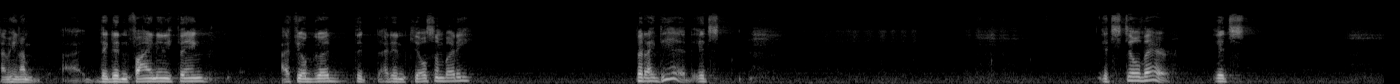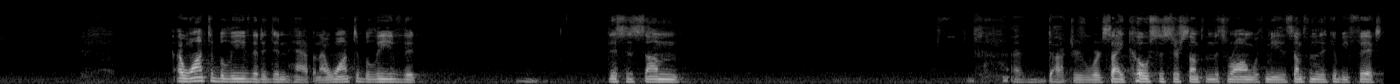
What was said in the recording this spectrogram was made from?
I mean, I'm, I, they didn't find anything. I feel good that I didn't kill somebody, but I did. It's It's still there. It's. I want to believe that it didn't happen. I want to believe that this is some. uh, doctor's word, psychosis or something that's wrong with me, something that could be fixed.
